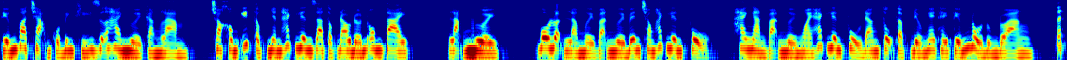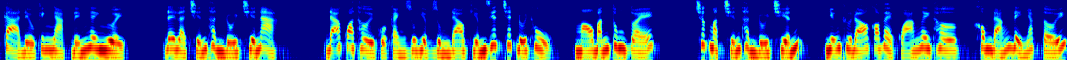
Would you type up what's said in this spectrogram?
Tiếng va chạm của binh khí giữa hai người càng làm cho không ít tộc nhân Hách Liên gia tộc đau đớn ôm tai. Lặng người, vô luận là 10 vạn người bên trong Hách Liên phủ, hay ngàn vạn người ngoài Hách Liên phủ đang tụ tập đều nghe thấy tiếng nổ đùng đoàng, tất cả đều kinh ngạc đến ngây người. Đây là chiến thần đối chiến à? Đã qua thời của cảnh du hiệp dùng đao kiếm giết chết đối thủ, máu bắn tung tóe. Trước mặt chiến thần đối chiến, những thứ đó có vẻ quá ngây thơ, không đáng để nhắc tới.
